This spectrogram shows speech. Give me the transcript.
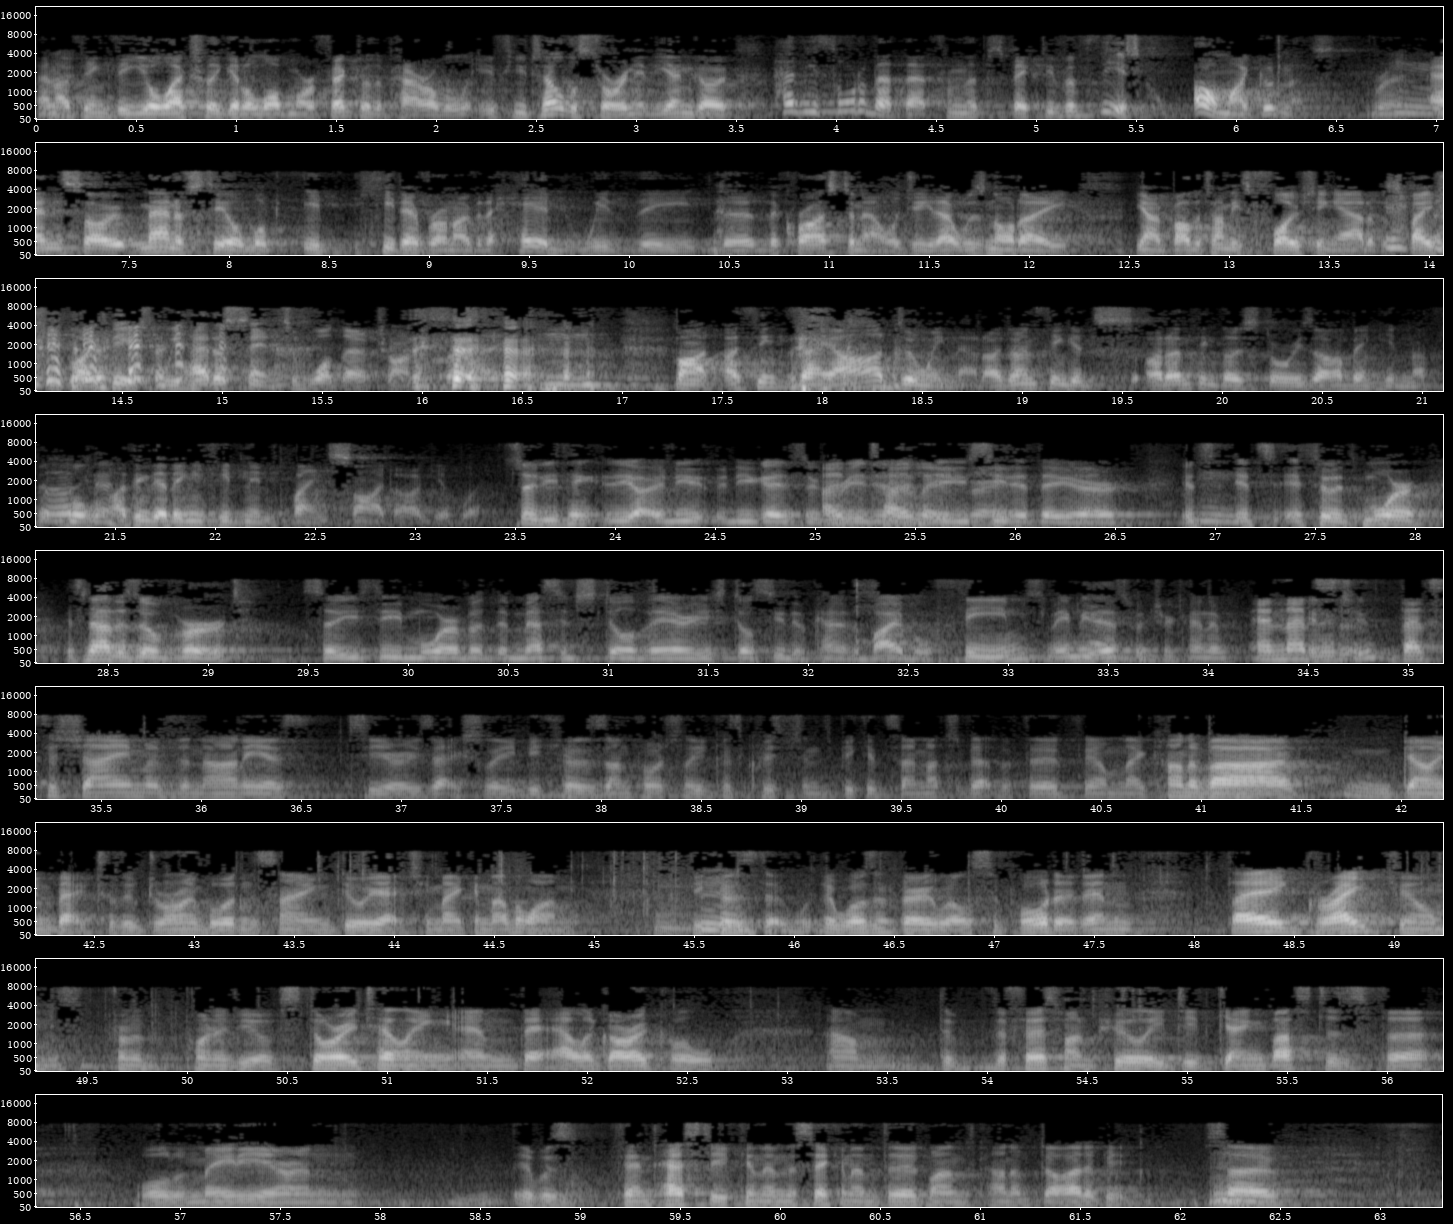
And I think that you'll actually get a lot more effect with a parable if you tell the story and at the end go, "Have you thought about that from the perspective of this?" Oh my goodness! Right. Hmm. And so, Man of Steel, look, it hit everyone over the head with the, the, the Christ analogy. That was not a, you know, by the time he's floating out of a spaceship like this, we had a sense of what they were trying to say. Hmm. but I think they are doing that. I don't think it's, I don't think those stories are being hidden. I think, Okay. Well, I think they're being hidden in plain sight, arguably. So do you think, do you, do you, guys agree that, totally do you see that they are, it's, hmm. it's, it's, so it's more, it's not as overt, so you see more of a, the message still there, you still see the kind of the Bible themes, maybe that's what you're kind of And that's getting to? that's the shame of the Narnia s- series, actually, because unfortunately, because Christians bickered so much about the third film, they kind of are going back to the drawing board and saying, "Do we actually make another one?" Because th- it wasn't very well supported, and they're great films from a point of view of storytelling and their allegorical. Um, the, the first one purely did gangbusters for Walden Media, and it was fantastic. And then the second and third ones kind of died a bit. So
